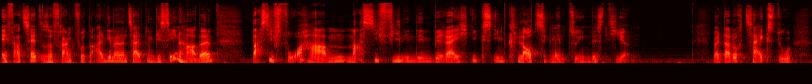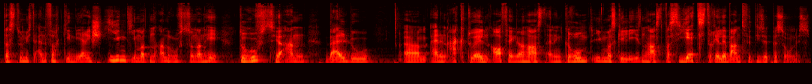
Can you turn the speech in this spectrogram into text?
FAZ, also Frankfurter Allgemeinen Zeitung, gesehen habe, dass sie vorhaben, massiv viel in dem Bereich X im Cloud-Segment zu investieren. Weil dadurch zeigst du, dass du nicht einfach generisch irgendjemanden anrufst, sondern hey, du rufst hier an, weil du ähm, einen aktuellen Aufhänger hast, einen Grund, irgendwas gelesen hast, was jetzt relevant für diese Person ist.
